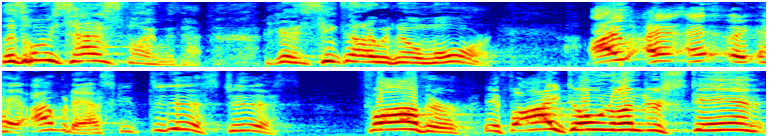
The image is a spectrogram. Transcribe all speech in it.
Let's don't be satisfied with that. Okay, seek that I would know more. I, I, I, hey, I would ask you, to do this, do this. Father, if I don't understand,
